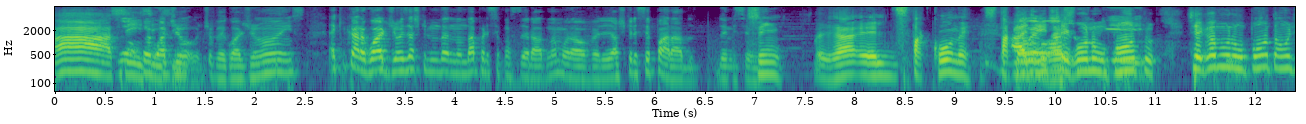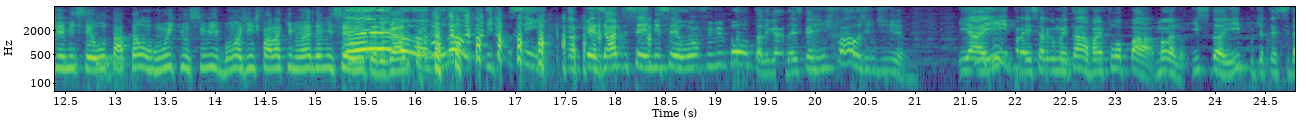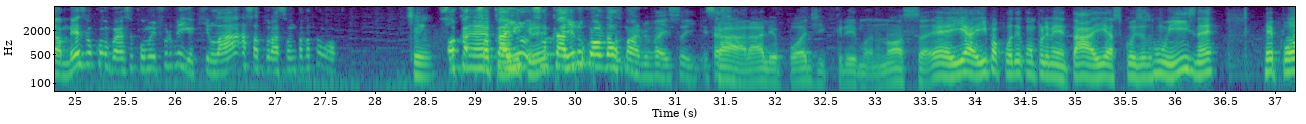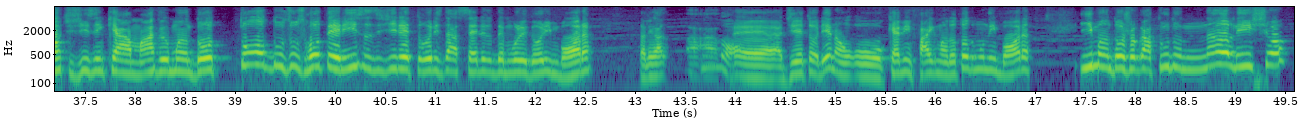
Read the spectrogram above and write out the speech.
Ah, Não, sim, foi sim, Guardião- sim. Deixa eu ver, Guardiões. É que, cara, Guardiões acho que não dá, não dá pra ele ser considerado, na moral, velho. Acho que ele é separado do MCU. Sim. Já ele destacou, né? Destacou A eu gente acho chegou num que- ponto, chegamos num ponto onde o MCU tá tão ruim que o filme bom a gente fala que não é do MCU, É, tá ligado? mano, não, e, tipo assim, apesar de ser MCU, é um filme bom, tá ligado? É isso que a gente fala hoje em dia. E aí, pra esse argumentar, ah, vai flopar. Mano, isso daí podia ter sido a mesma conversa com o Homem-Formiga, que lá a saturação não tava tão alta. Sim. Só, ca- É, só caiu, crer. só caiu no colo das Marvel, velho, isso aí. É assunto. Caralho, pode crer, mano. Nossa, é, e aí, pra poder complementar aí as coisas ruins, né? Reportes dizem que a Marvel mandou todos os roteiristas e diretores da série do Demolidor embora, tá ligado? A, é, a diretoria, não, o Kevin Feige mandou todo mundo embora e mandou jogar tudo no lixo,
